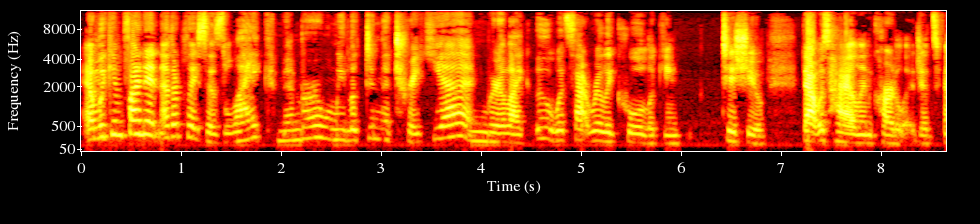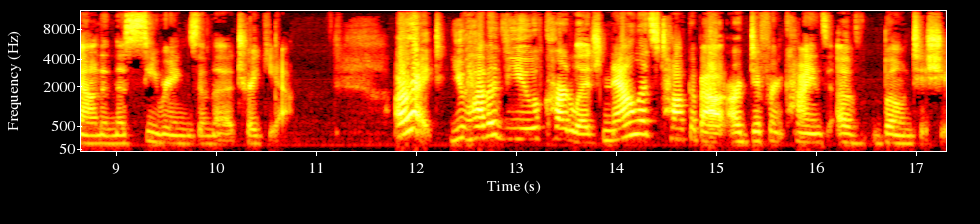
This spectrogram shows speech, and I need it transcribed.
And we can find it in other places, like, remember when we looked in the trachea and we are like, ooh, what's that really cool looking tissue? That was hyaline cartilage. It's found in the C-rings in the trachea. All right, you have a view of cartilage. Now let's talk about our different kinds of bone tissue.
